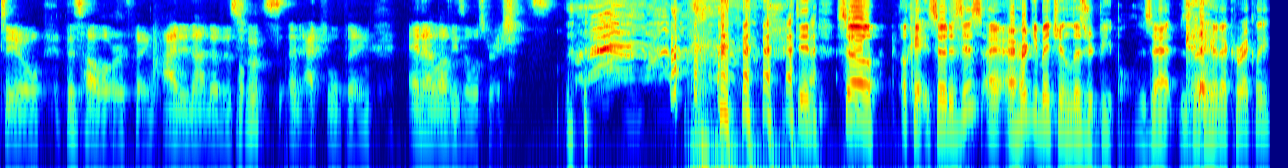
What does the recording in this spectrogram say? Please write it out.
to this Hollow Earth thing. I did not know this was an actual thing, and I love these illustrations. Did so? Okay. So does this? I, I heard you mention lizard people. Is that? Did I hear that correctly?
